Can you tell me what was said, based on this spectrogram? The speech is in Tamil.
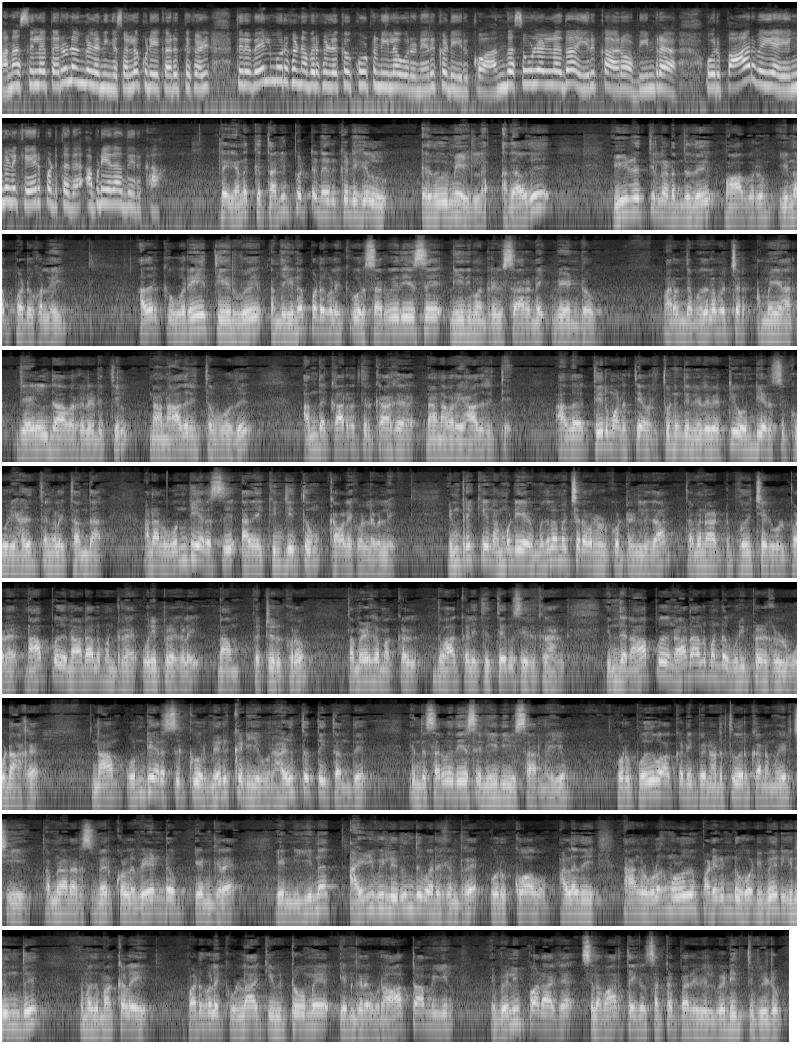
ஆனால் சில தருணங்களை நீங்கள் சொல்லக்கூடிய கருத்துக்கள் திரு வேல்முருகன் அவர்களுக்கு கூட்டணியில் ஒரு நெருக்கடி இருக்கும் அந்த சூழலில் தான் இருக்காரோ அப்படின்ற ஒரு பார்வையை எங்களுக்கு ஏற்படுத்தது. அப்படி ஏதாவது இருக்கா? இல்லை எனக்கு தனிப்பட்ட நெருக்கடிகள் எதுவுமே இல்லை. அதாவது ஈழத்தில் நடந்தது மாபெரும் இனப்படுகொலை. அதற்கு ஒரே தீர்வு அந்த இனப்படுகொலைக்கு ஒரு சர்வதேச நீதிமன்ற விசாரணை வேண்டும். மறந்த முதலமைச்சர் அம்மையார் ஜெயலலிதா அவர்களிடத்தில் நான் ஆதரித்த போது அந்த காரணத்திற்காக நான் அவரை ஆதரித்தேன். அந்த தீர்மானத்தை அவர் துணிந்து நிறைவேற்றி ஒன்றிய அரசு உரிய அழுத்தங்களை தந்தார். ஆனால் ஒன்றிய அரசு அதை கிஞ்சித்தும் கவலை கொள்ளவில்லை. இன்றைக்கு நம்முடைய முதலமைச்சர் அவர்கள் கூட்டணியில் தான் தமிழ்நாட்டு புதுச்சேரி உட்பட நாற்பது நாடாளுமன்ற உறுப்பினர்களை நாம் பெற்றிருக்கிறோம். தமிழக மக்கள் இந்த வாக்களித்து தேர்வு செய்திருக்கிறார்கள். இந்த நாற்பது நாடாளுமன்ற உறுப்பினர்கள் ஊடாக நாம் ஒன்றிய அரசுக்கு ஒரு நெருக்கடியை ஒரு அழுத்தத்தை தந்து இந்த சர்வதேச நீதி விசாரணையும் ஒரு பொது வாக்கெடுப்பை நடத்துவதற்கான முயற்சியை தமிழ்நாடு அரசு மேற்கொள்ள வேண்டும் என்கிற என் இன அழிவிலிருந்து வருகின்ற ஒரு கோபம். அல்லது நாங்கள் உலகம் முழுவதும் பன்னிரெண்டு கோடி பேர் இருந்து நமது மக்களை படுகொலைக்கு உள்ளாக்கி விட்டோமே என்கிற ஒரு ஆட்டாமையின் வெளிப்பாடாக சில வார்த்தைகள் சட்டப்பேரவையில் வெடித்து விடும்.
